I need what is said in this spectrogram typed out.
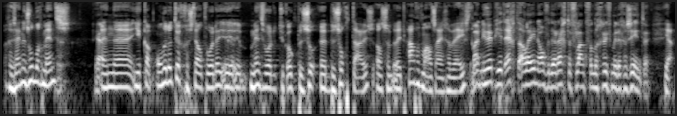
we zijn een zondig mens. Ja. En eh, je kan onder de tug gesteld worden. Mensen worden natuurlijk ook bezo- eh, bezocht thuis als ze bij het avondmaal zijn geweest. Maar nu heb je het echt alleen over de rechterflank van de Griffmiddelgezinten. Ja,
